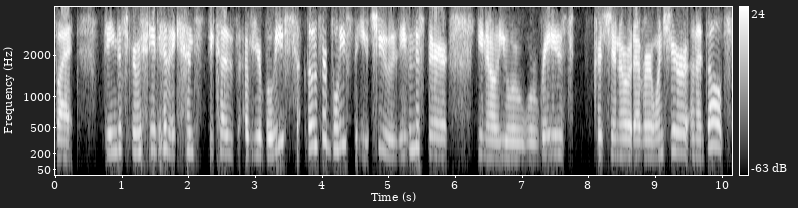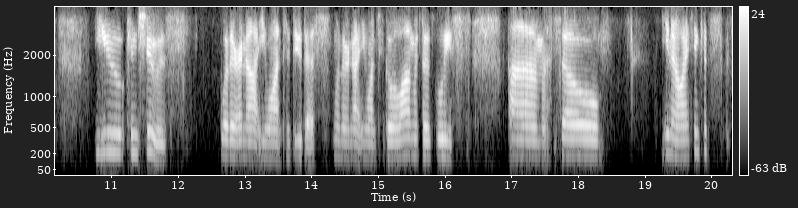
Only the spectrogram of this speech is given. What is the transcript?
but being discriminated against because of your beliefs, those are beliefs that you choose, even if they're, you know, you were raised Christian or whatever. Once you're an adult, you can choose whether or not you want to do this, whether or not you want to go along with those beliefs. Um, so you know, I think it's, it's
